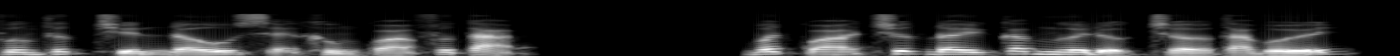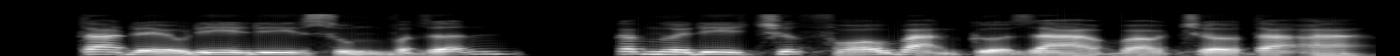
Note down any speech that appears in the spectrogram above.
phương thức chiến đấu sẽ không quá phức tạp. Bất quá trước đây các ngươi được chờ ta với, ta đều đi đi sủng vật dẫn, các ngươi đi trước phó bản cửa ra vào chờ ta a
